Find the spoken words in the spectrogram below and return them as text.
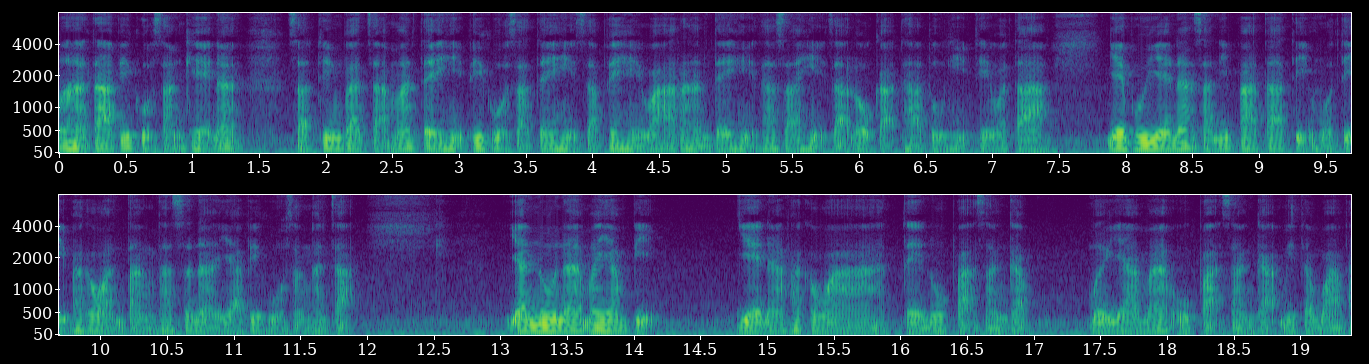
มหาตาพิกุสังเขนะ สัตทิงปัจจามัตเตหิพิกุสัตเตหิสัพเพเหวะอรหันเตหิทัสสาหิจะโลกะธาตุหิเทวตา เยภูเยนะสันนิปาตาติโหติภควันตังทัศนายาพิกุสังคัญจะยันนูนะมยัมปิ เยนะภควา เตนุปะสังกับ เมยามะอุปสังกะมิตวาภ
